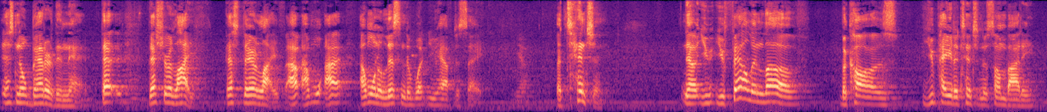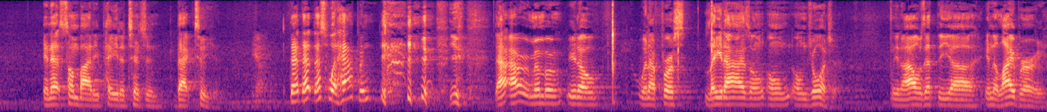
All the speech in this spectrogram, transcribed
there's no better than that. That that's your life. That's their life. I, I, I, I want to listen to what you have to say. Yeah. Attention. Now, you, you fell in love because you paid attention to somebody and that somebody paid attention back to you. Yeah. That, that, that's what happened. you, I, I remember, you know, when I first laid eyes on, on, on Georgia. You know, I was at the, uh, in the library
